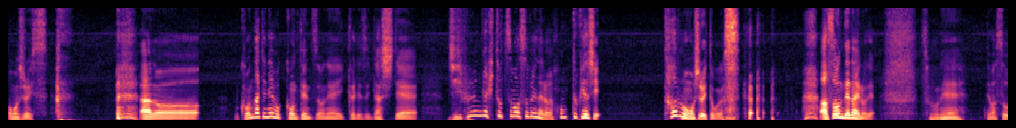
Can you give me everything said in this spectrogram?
面白いっす。あのー、こんだけね僕コンテンツをね1ヶ月に出して自分が一つも遊べないのがほんと悔しい。多分面白いと思います。遊んでないので。そうね。でも遊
